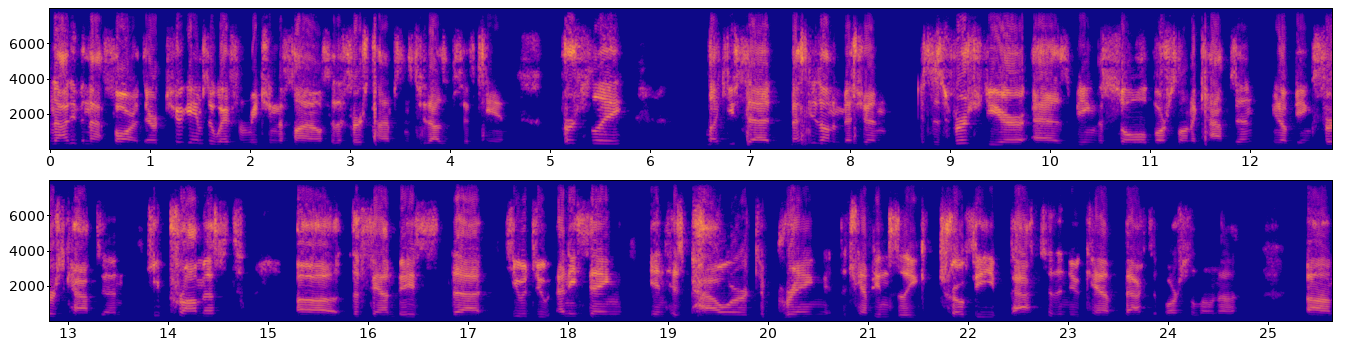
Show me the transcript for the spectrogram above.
not even that far. They're two games away from reaching the final for the first time since 2015. Firstly, like you said, Messi's on a mission. It's his first year as being the sole Barcelona captain, you know, being first captain. He promised uh, the fan base that he would do anything in his power to bring the Champions League trophy back to the Nou Camp, back to Barcelona, um,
